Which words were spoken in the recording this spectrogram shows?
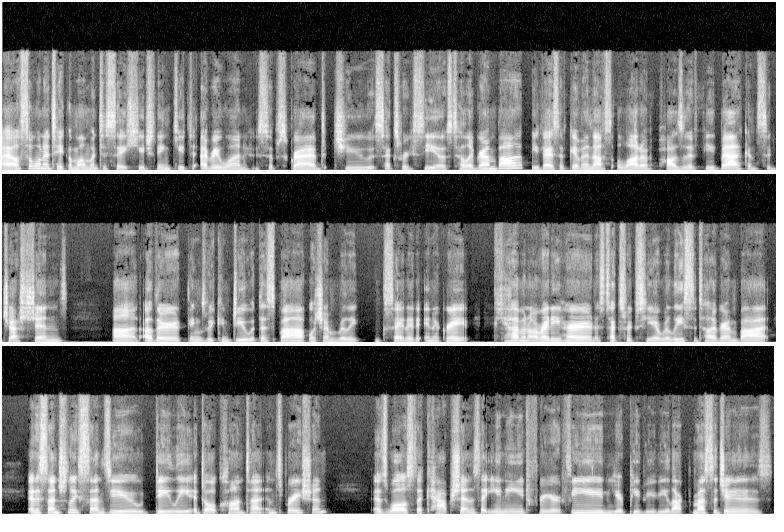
I also want to take a moment to say a huge thank you to everyone who subscribed to Sex Work CEO's Telegram bot. You guys have given us a lot of positive feedback and suggestions on other things we can do with this bot, which I'm really excited to integrate. If you haven't already heard, Sex Work CEO released a Telegram bot. It essentially sends you daily adult content inspiration, as well as the captions that you need for your feed, your PPV locked messages,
